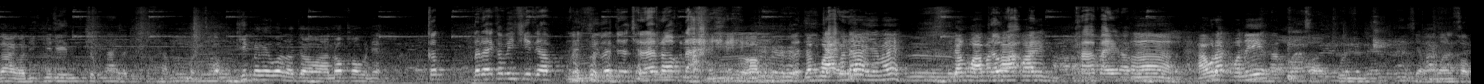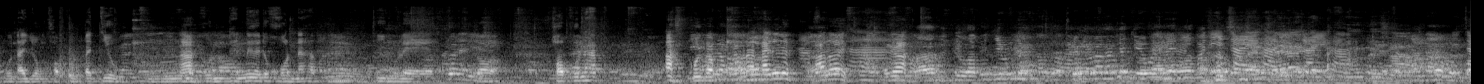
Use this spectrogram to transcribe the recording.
ง่ายกว่าที่คิดเกมจบง่ายกว่าที่คิดครับ คิดไหมว่าเราจะมาน็อกเขาวันเนี้ย ก็ตอนแรกก็ไม่คิดครับไม่คิดว่าจะชนะนอกได้จังหวะมันได้ใช่ไหมจังหวะมันจังหวะพาไปมันพาไปครับอ่าเอาละวันนี้ครับขอบคุณเสียงมวลขอบคุณอายงขอบคุณป้าจิวขอบคุณเทรนเนอร์ทุกคนนะครับ ที่ดูแลก็ขอบคุณครับอะคุยกับใครได้เลยมาเลยเป็นไงอยู่กับพี่จิวเป็นไงบ้างครับเจ๊จิวก็ดีใจค่ะดีใจค่ะดีใจ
